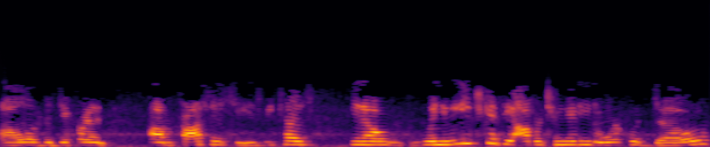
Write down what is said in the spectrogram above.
all of the different um, processes because, you know, when you each get the opportunity to work with dough,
